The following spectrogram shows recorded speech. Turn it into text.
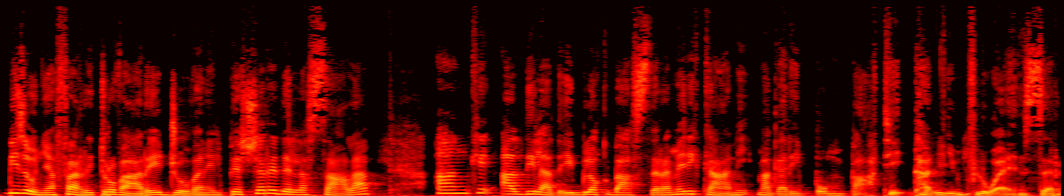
Bisogna far ritrovare ai giovani il piacere della sala anche al di là dei blockbuster americani magari pompati dagli influencer.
